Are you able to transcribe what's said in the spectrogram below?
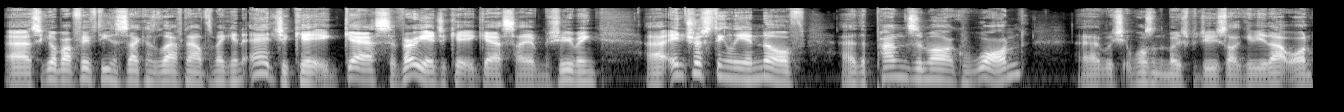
Uh, so you've got about 15 seconds left now to make an educated guess, a very educated guess, I am assuming. Uh, interestingly enough, uh, the Panzer Mark 1 uh, which wasn't the most produced, I'll give you that one.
